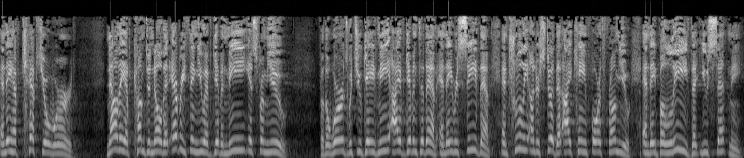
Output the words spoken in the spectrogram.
and they have kept your word. Now they have come to know that everything you have given me is from you for the words which you gave me, I have given to them, and they received them, and truly understood that I came forth from you, and they believed that you sent me.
